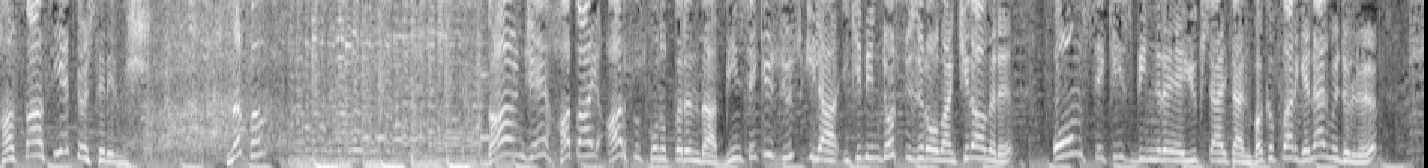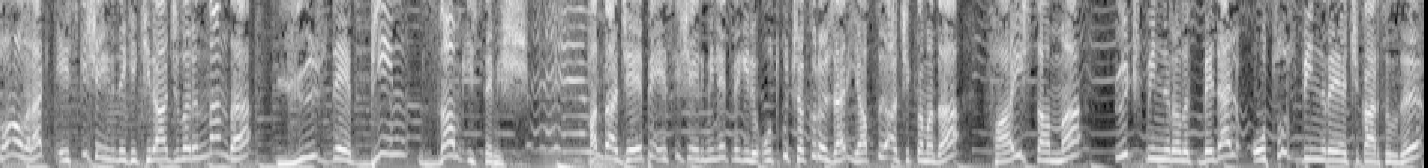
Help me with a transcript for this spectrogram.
hassasiyet gösterilmiş. Nasıl? Daha önce Hatay Arsus konutlarında 1800 ila 2400 lira olan kiraları 18 bin liraya yükselten Vakıflar Genel Müdürlüğü son olarak Eskişehir'deki kiracılarından da yüzde bin zam istemiş. Hatta CHP Eskişehir Milletvekili Utku Çakırözer yaptığı açıklamada fahiş zamma 3 bin liralık bedel 30 bin liraya çıkartıldı.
